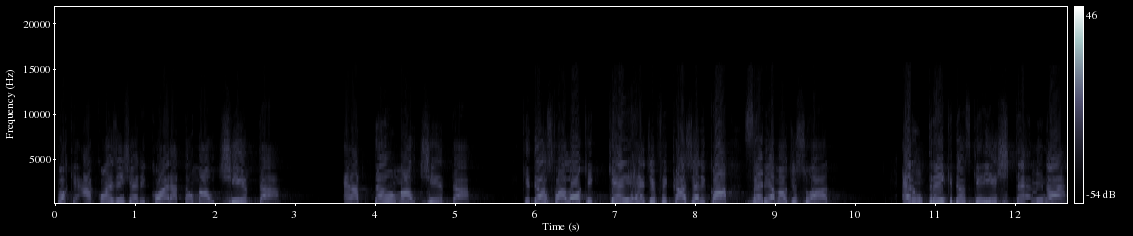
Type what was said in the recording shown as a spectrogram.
porque a coisa em Jericó era tão maldita era tão maldita que Deus falou que quem reedificasse Jericó seria amaldiçoado. Era um trem que Deus queria exterminar.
